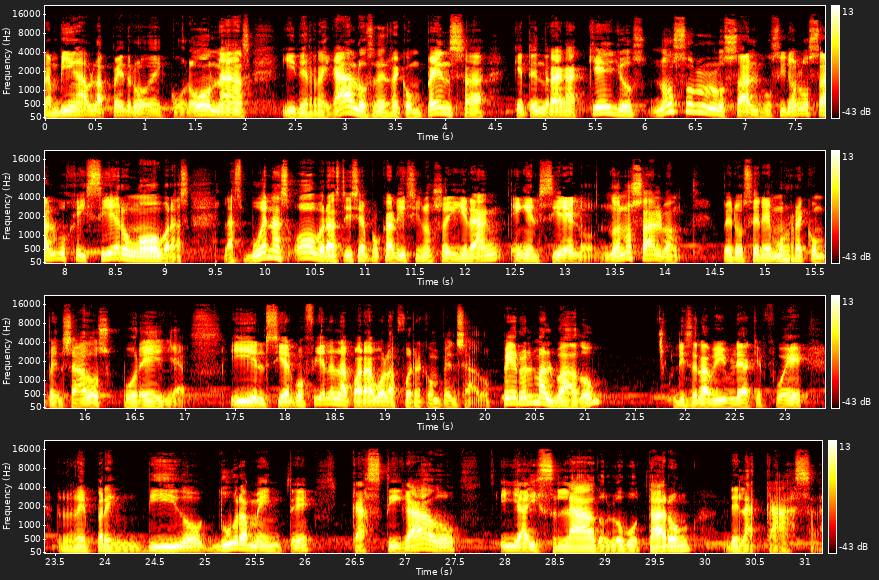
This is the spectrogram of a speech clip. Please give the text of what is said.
También habla Pedro de coronas y de regalos, de recompensa que tendrán aquellos, no solo los salvos, sino los salvos que hicieron obras. Las buenas obras, dice Apocalipsis, nos seguirán en el cielo. No nos salvan, pero seremos recompensados por ella. Y el siervo fiel en la parábola fue recompensado. Pero el malvado, dice la Biblia, que fue reprendido duramente, castigado y aislado. Lo botaron de la casa.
